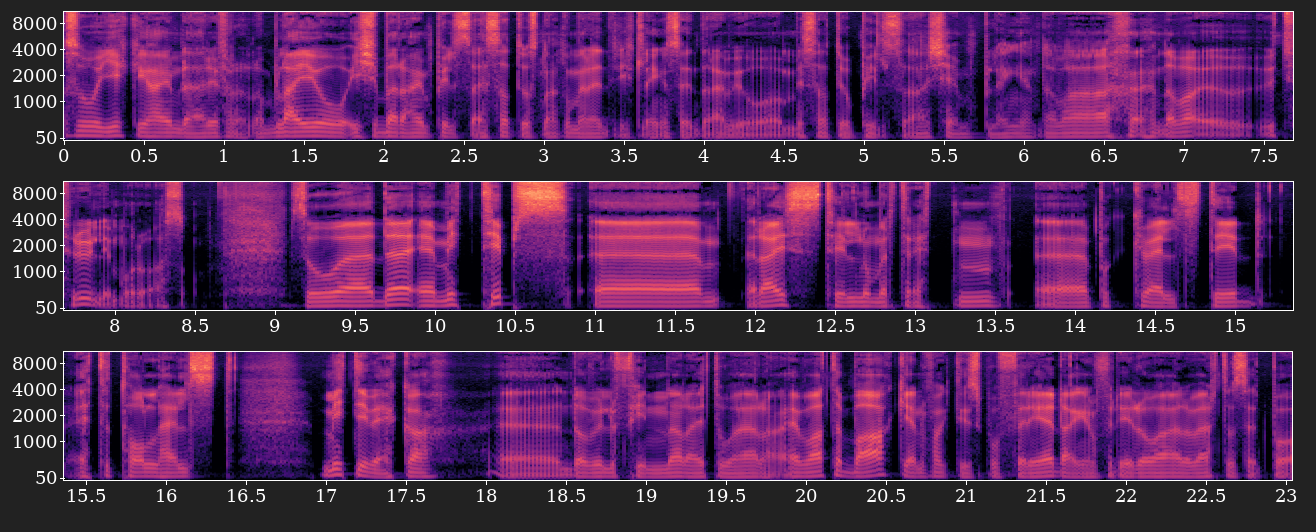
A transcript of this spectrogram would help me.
så gikk jeg hjem derifra. Det ble jo ikke bare én pils. Jeg satt jo og snakka med dem dritlenge, så jeg drev jo, vi satt jo og pilsa kjempelenge. Det var, det var utrolig moro, altså. Så eh, det er mitt tips. Eh, reis til nummer 13 eh, på kveldstid, etter tolv helst, midt i veka. Eh, da vil du finne de to her. Jeg var tilbake igjen faktisk på fredagen, fordi da har jeg vært og sett på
